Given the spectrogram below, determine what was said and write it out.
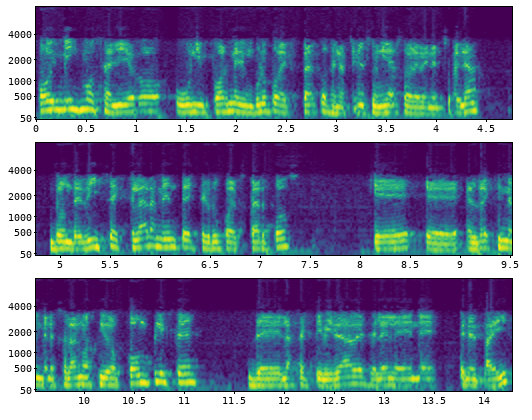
Hoy mismo salió un informe de un grupo de expertos de Naciones Unidas sobre Venezuela, donde dice claramente este grupo de expertos que eh, el régimen venezolano ha sido cómplice de las actividades del ELN en el país.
